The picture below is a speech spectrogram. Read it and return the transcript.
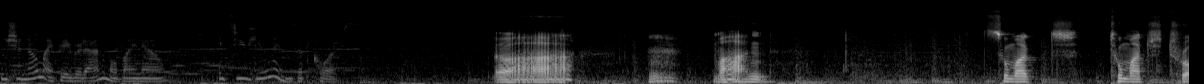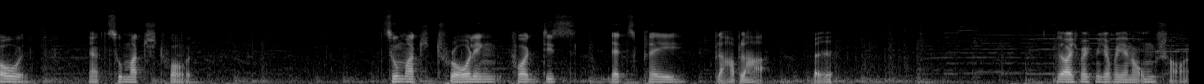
You should know my favorite animal by now. It's you humans, of course. Ah. man. Too much, too much troll. Yeah, too much troll. Too much trolling for this Let's Play. Blah bla. So, ich möchte mich aber hier noch umschauen.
